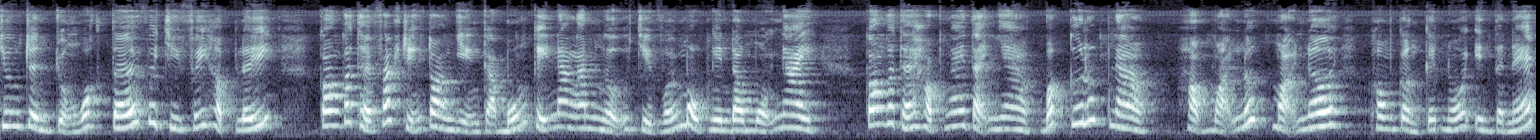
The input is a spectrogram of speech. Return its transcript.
chương trình chuẩn quốc tế với chi phí hợp lý. Con có thể phát triển toàn diện cả 4 kỹ năng Anh ngữ chỉ với 1.000 đồng mỗi ngày. Con có thể học ngay tại nhà bất cứ lúc nào, học mọi lúc, mọi nơi, không cần kết nối Internet.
